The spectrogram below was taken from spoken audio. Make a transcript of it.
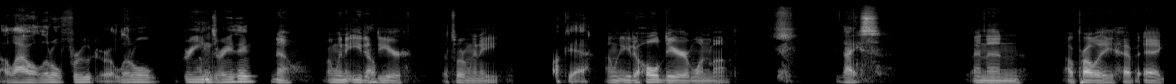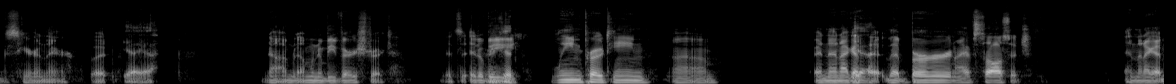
allow a little fruit or a little greens or anything? no I'm gonna eat No? a deer that's what I'm gonna eat Fuck yeah, I'm gonna eat a whole deer in one month nice. and then I'll probably have eggs here and there but Yeah, yeah. No, I'm, I'm going to be very strict. It's it'll be good. lean protein, um, and then I got Yeah. that, that burger, and I have sausage, and then I got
